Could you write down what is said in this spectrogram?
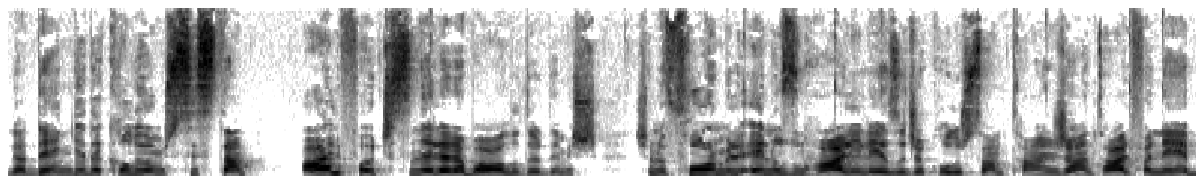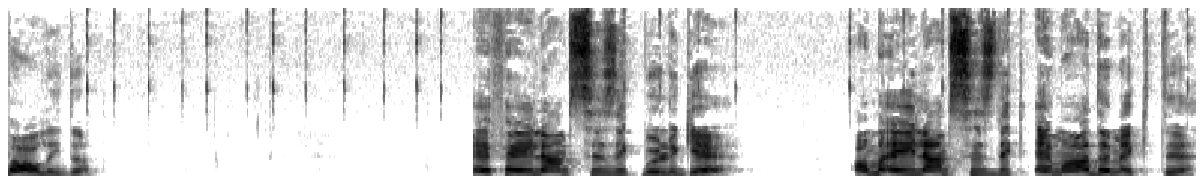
ile dengede kalıyormuş sistem. Alfa açısı nelere bağlıdır demiş. Şimdi formülü en uzun haliyle yazacak olursam tanjant alfa neye bağlıydı? F eylemsizlik bölü G. Ama eylemsizlik MA demekti.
